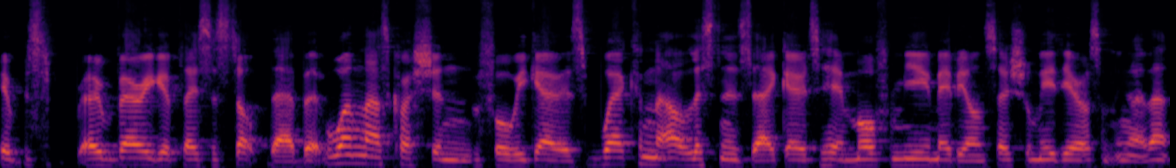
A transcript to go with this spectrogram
it was a very good place to stop there. But one last question before we go is: Where can our listeners uh, go to hear more from you? Maybe on social media or something like that.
